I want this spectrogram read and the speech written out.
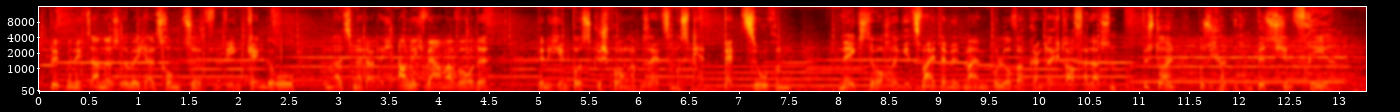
Blieb mir nichts anderes übrig, als rumzuhüpfen wie ein Känguru. Und als mir dadurch auch nicht wärmer wurde, bin ich im Bus gesprungen und gesagt, jetzt muss mir ein Bett suchen. Nächste Woche geht's weiter mit meinem Pullover, könnt euch drauf verlassen. Bis dahin muss ich halt noch ein bisschen frieren.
